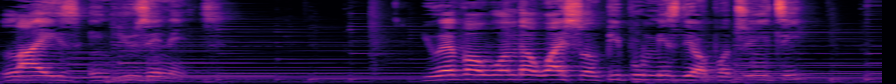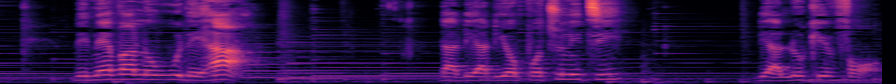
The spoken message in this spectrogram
lies in using it. You ever wonder why some people miss the opportunity? They never know who they are, that they are the opportunity they are looking for.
